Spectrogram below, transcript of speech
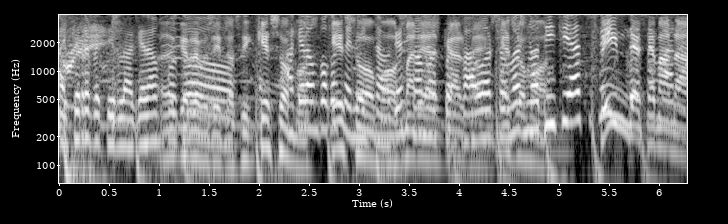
Hay que repetirlo, ha quedado un Hay poco... que repetirlo, sí. ¿Qué somos? Ha quedado un poco ¿Qué cenizo. somos, ¿Qué María somos, del por Carmen? favor? ¿Qué Somos somos? noticias fin de semana.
